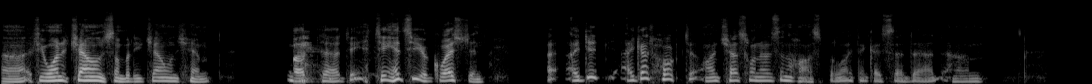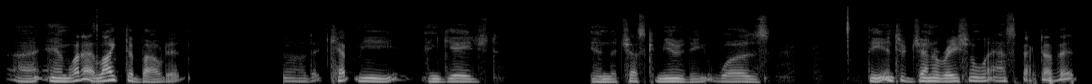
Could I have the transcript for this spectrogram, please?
uh, if you want to challenge somebody, challenge him. But uh, to, to answer your question, I, I did. I got hooked on chess when I was in the hospital. I think I said that. Um, uh, and what I liked about it uh, that kept me engaged in the chess community was the intergenerational aspect of it.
